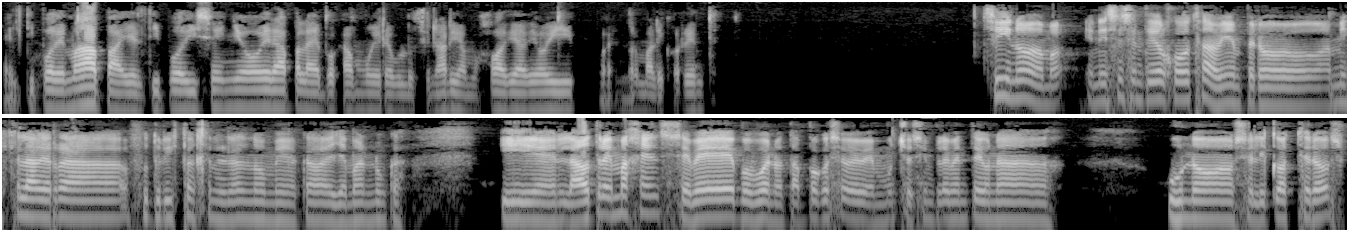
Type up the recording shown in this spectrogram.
el tipo de mapa y el tipo de diseño era para la época muy revolucionario. A lo mejor a día de hoy, pues normal y corriente. Sí, no, en ese sentido el juego estaba bien, pero a mí es que la guerra futurista en general no me acaba de llamar nunca. Y en la otra imagen se ve, pues bueno, tampoco se ve mucho, simplemente una, unos helicópteros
